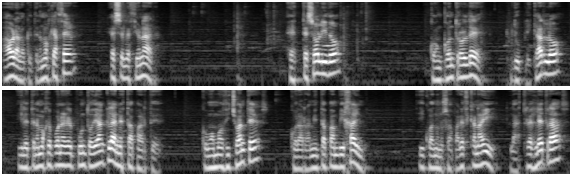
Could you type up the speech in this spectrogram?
Ahora lo que tenemos que hacer es seleccionar este sólido con control D, duplicarlo y le tenemos que poner el punto de ancla en esta parte. Como hemos dicho antes, con la herramienta Pan Behind y cuando nos aparezcan ahí las tres letras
